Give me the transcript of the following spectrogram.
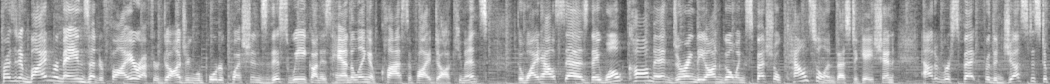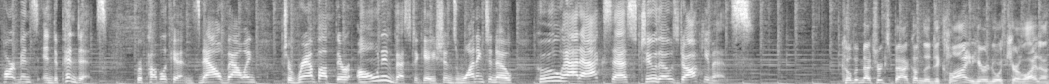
President Biden remains under fire after dodging reporter questions this week on his handling of classified documents. The White House says they won't comment during the ongoing special counsel investigation out of respect for the Justice Department's independence. Republicans now vowing to ramp up their own investigations, wanting to know who had access to those documents. COVID metrics back on the decline here in North Carolina.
